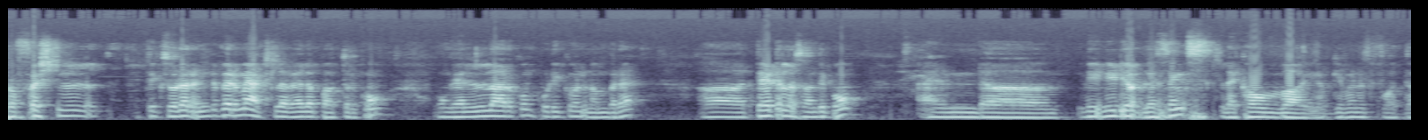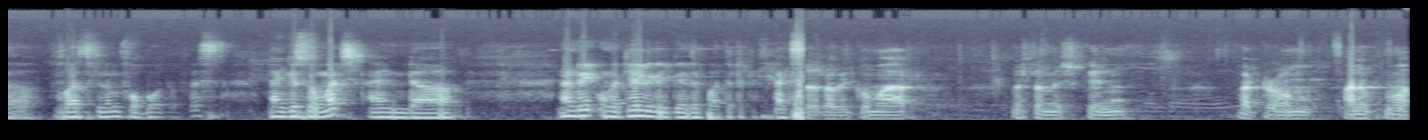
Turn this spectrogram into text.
ப்ரொஃபஷ்னல் எத்திக்ஸோட ரெண்டு பேருமே ஆக்சுவலாக வேலை பார்த்துருக்கோம். உங்கள் எல்லாருக்கும் பிடிக்கும்னு நம்புகிறேன் தேட்டரில் சந்திப்போம். And we need your blessings like how you you have given for the first film for for both of us. So much and நன்றி. உங்கள் கேள்விகளுக்கு எதிர்பார்த்துட்டு இருக்கேன். தேங்க்ஸ் ரவிக்குமார் மிஸ்டர் மிஷ்கின் மற்றும் அனுப்மா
